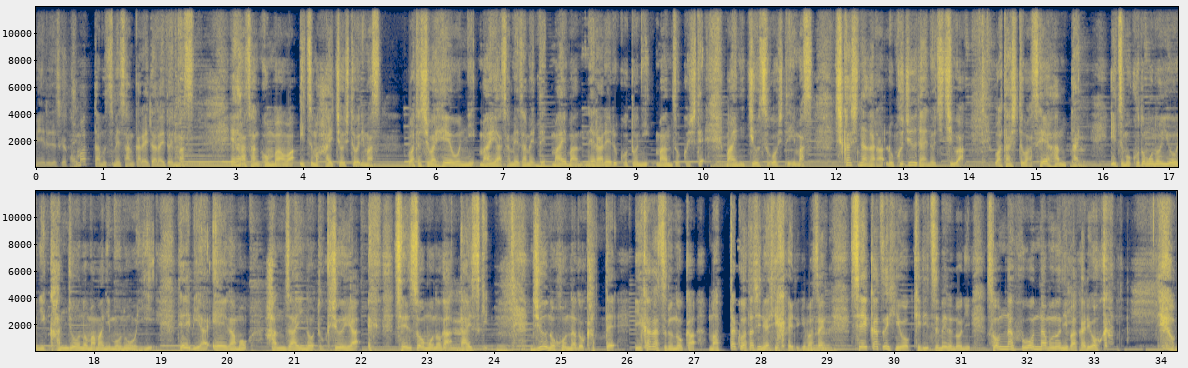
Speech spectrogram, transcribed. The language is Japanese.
メールですが、困った娘さんからいただいております。江原さんこんばんは。いつも拝聴しております。私は平穏に毎朝目覚めて毎晩寝られることに満足して毎日を過ごしています。しかしながら60代の父は私とは正反対。いつも子供のように感情のままに物を言い、テレビや映画も犯罪の特集や戦争ものが大好き。銃の本など買っていかがするのか全く私には理解できません。生活費を切り詰めるのにそんな不穏なものにばかりお金、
